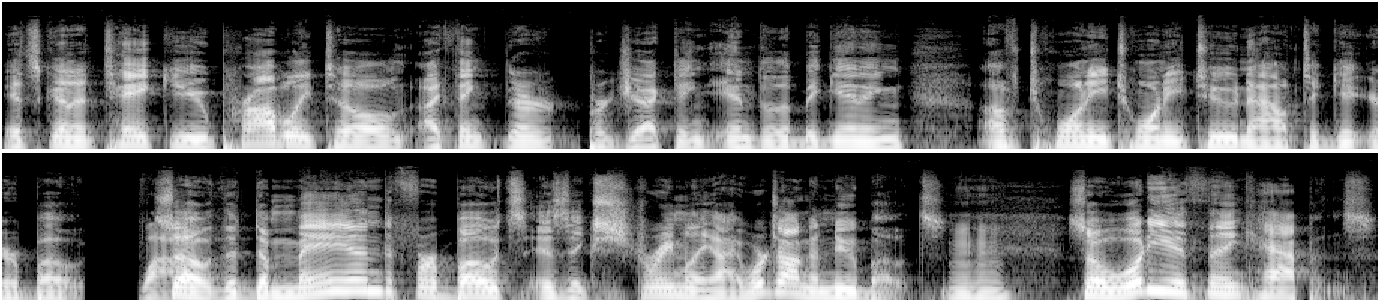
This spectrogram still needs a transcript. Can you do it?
it's going to take you probably till I think they're projecting into the beginning of 2022 now to get your boat. Wow. So the demand for boats is extremely high. We're talking new boats. Mm-hmm. So what do you think happens?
